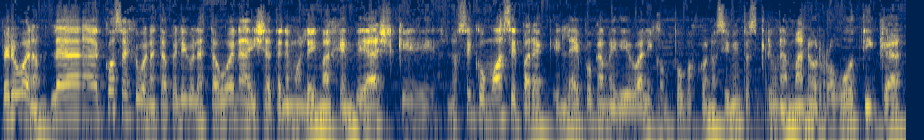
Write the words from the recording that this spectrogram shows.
Pero bueno, la cosa es que bueno, esta película está buena y ya tenemos la imagen de Ash que no sé cómo hace para que en la época medieval y con pocos conocimientos se crea una mano robótica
